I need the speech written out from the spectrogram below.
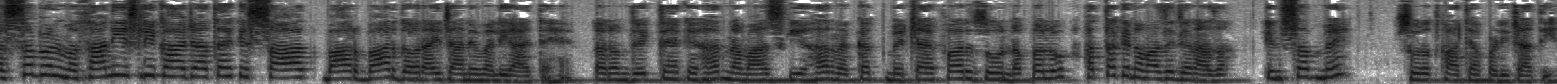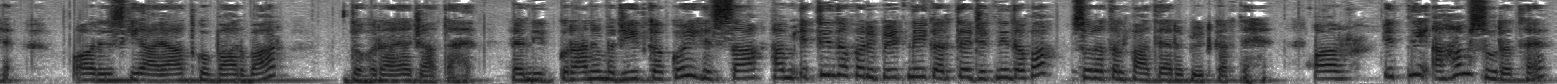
असब अल मसानी इसलिए कहा जाता है कि सात बार बार दोहराई जाने वाली आयतें हैं। और हम देखते हैं कि हर नमाज़ की हर रकत में, चाहे फ़र्ज़ हो, नफल हो हती के नमाज़ जनाजा, इन सब में सूरत फातिहा पढ़ी जाती है। और इसकी आयात को बार बार दोहराया जाता है। यानी कुरान मजीद का कोई हिस्सा हम इतनी दफ़ा रिपीट नहीं करते जितनी दफ़ा सूरत अल फातिहा रिपीट करते हैं। और इतनी अहम सूरत है,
